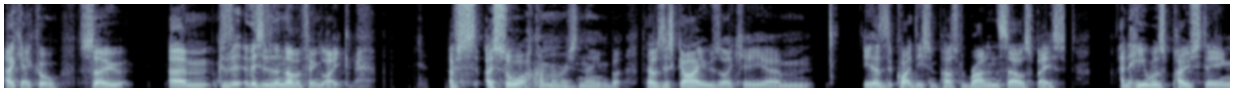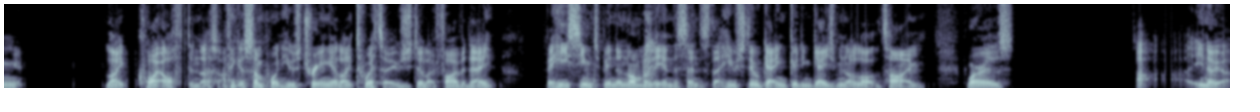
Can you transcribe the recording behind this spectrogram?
Okay, cool. So, um, because this is another thing. Like, I've I saw I can't remember his name, but there was this guy who was like a um, he has a quite a decent personal brand in the sales space, and he was posting like quite often. I think at some point he was treating it like Twitter. He was just doing like five a day, but he seemed to be an anomaly in the sense that he was still getting good engagement a lot of the time, whereas. Uh, you know,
